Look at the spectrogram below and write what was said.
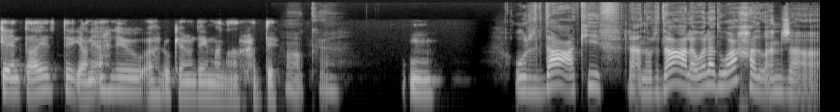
كانت عائلتي يعني أهلي وأهله كانوا دائما على حدي. okay. امم والرضاعة كيف؟ لأنه الرضاعة على ولد واحد وأنجق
